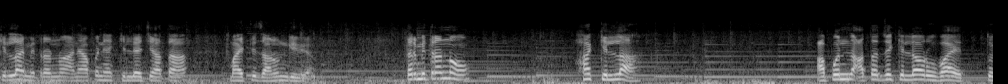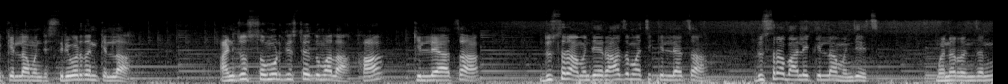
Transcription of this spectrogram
किल्ला आहे मित्रांनो आणि आपण ह्या किल्ल्याची आता माहिती जाणून घेऊया. तर मित्रांनो हा किल्ला आपण आता ज्या किल्ल्यावर उभा आहे तो किल्ला म्हणजे श्रीवर्धन किल्ला. आणि जो समोर दिसतोय तुम्हाला हा किल्ल्याचा दुसरा म्हणजे राजमाची किल्ल्याचा दुसरा बालेकिल्ला म्हणजेच मनोरंजन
